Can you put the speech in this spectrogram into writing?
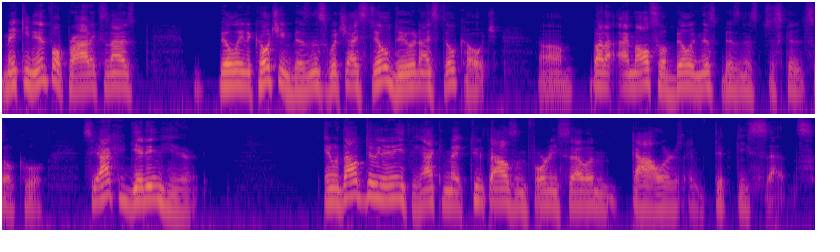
making info products and I was building a coaching business, which I still do and I still coach. Um, but I'm also building this business just because it's so cool. See, I could get in here and without doing anything, I can make $2,047.50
